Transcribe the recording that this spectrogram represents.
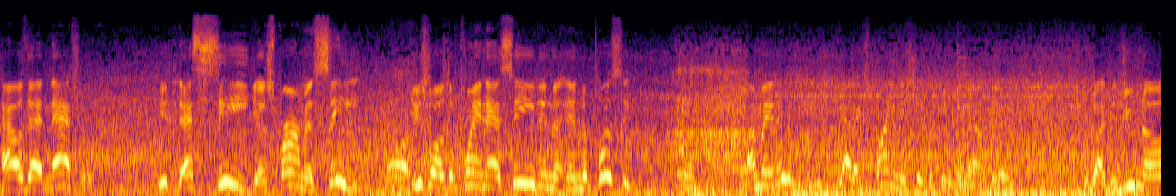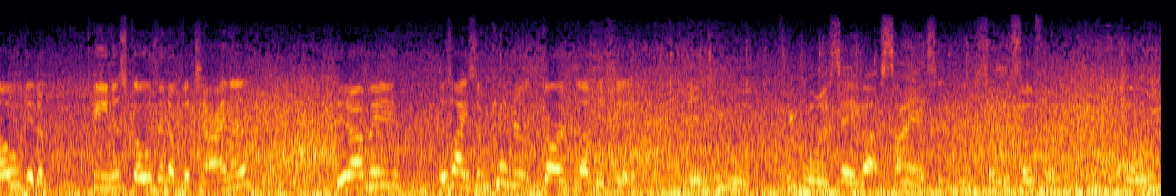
How is that natural? You- That's seed. Your sperm is seed. You're supposed to plant that seed in the in the pussy. I mean, you, you gotta explain this shit to people nowadays. You like, did you know that a penis goes in a vagina? You know what I mean? It's like some kindergarten level shit. then people people want to say about science and, and so on and so forth. So when you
